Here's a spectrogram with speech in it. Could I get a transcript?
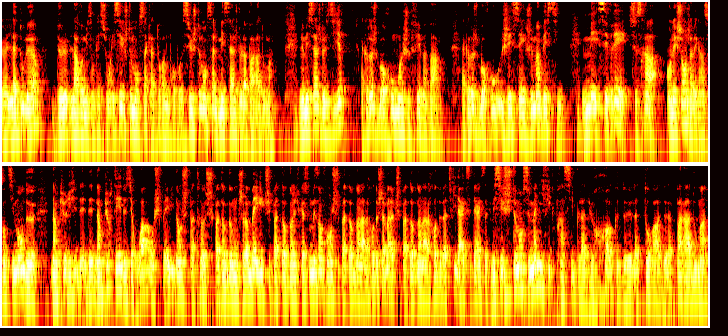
euh, la douleur de la remise en question. Et c'est justement ça que la Torah nous propose. C'est justement ça le message de la paradouma. Le message de se dire, Akadosh Baruch moi je fais ma part. Akadosh Borou, j'essaie, je m'investis. Mais c'est vrai, ce sera en échange avec un sentiment d'impureté, de dire waouh, je suis pas évident, je suis pas suis pas top dans mon shalom bayit, je suis pas top dans l'éducation de mes enfants, je suis pas top dans la lachot de Shabbat, je suis pas top dans la lachot de la tfila, etc.. Mais c'est justement ce magnifique principe là du roc de la Torah, de la paradouma,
